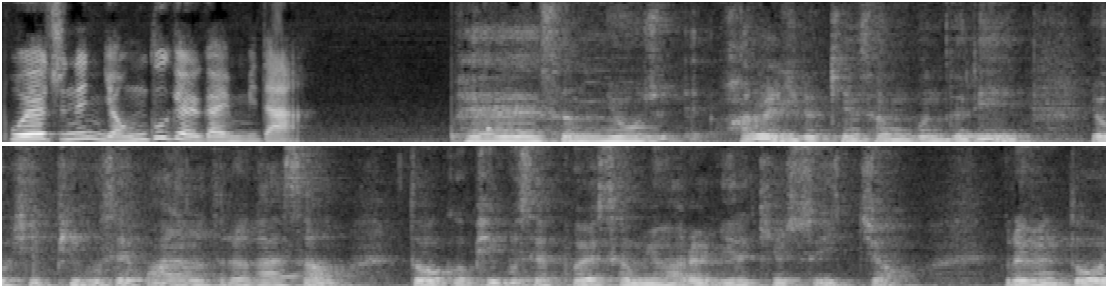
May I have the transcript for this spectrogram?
보여주는 연구 결과입니다. 폐섬유화를 일으킨 성분들이 역시 피부세포 안으로 들어가서 또 그 피부세포의 섬유화를 일으킬 수 있죠. 그러면 또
